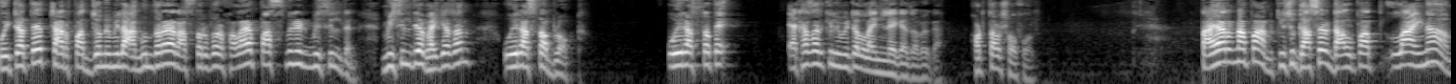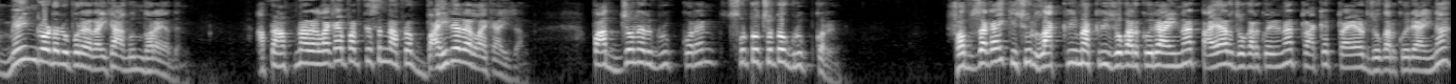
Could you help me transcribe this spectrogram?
ওইটাতে চার পাঁচ জনে মিলে আগুন ধরায় রাস্তার উপর ফেলায়, পাঁচ মিনিট মিছিল দেন। মিছিল দিয়ে ভাইগা যান, ওই রাস্তা ব্লকড ওই রাস্তাতে এক হাজার কিলোমিটার লাইন লেগে যাবে গা। হরতাল সফল। টায়ার না পান, কিছু গাছের ডালপাত লাই না মেইন রোডের উপরে রাইখে আগুন ধরাইয়া দেন। আপনি আপনার এলাকায় পারতেছেন না আপনার বাইরের এলাকায় যান। পাঁচজনের গ্রুপ করেন, ছোট ছোট গ্রুপ করেন। সব জায়গায় কিছু লাকড়ি মাকড়ি জোগাড় করে আইনা টায়ার জোগাড় করে না, ট্রাকের টায়ার জোগাড় করে আইনা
